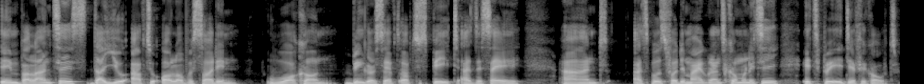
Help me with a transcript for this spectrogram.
imbalances that you have to all of a sudden work on, bring yourself up to speed, as they say, and I suppose for the migrant community, it's pretty difficult.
